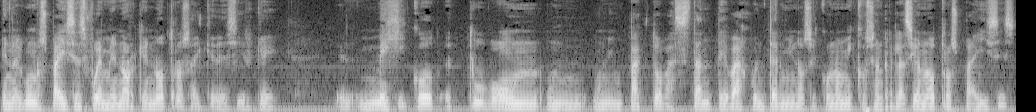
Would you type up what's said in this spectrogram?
En algunos países fue menor que en otros. Hay que decir que México tuvo un, impacto bastante bajo en términos económicos en relación a otros países.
